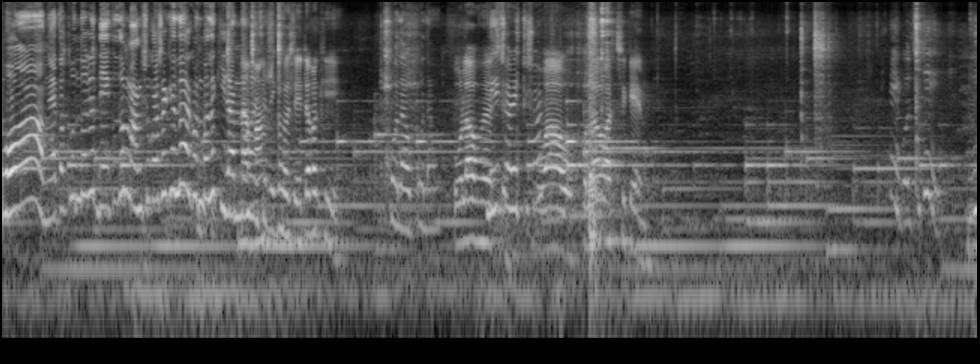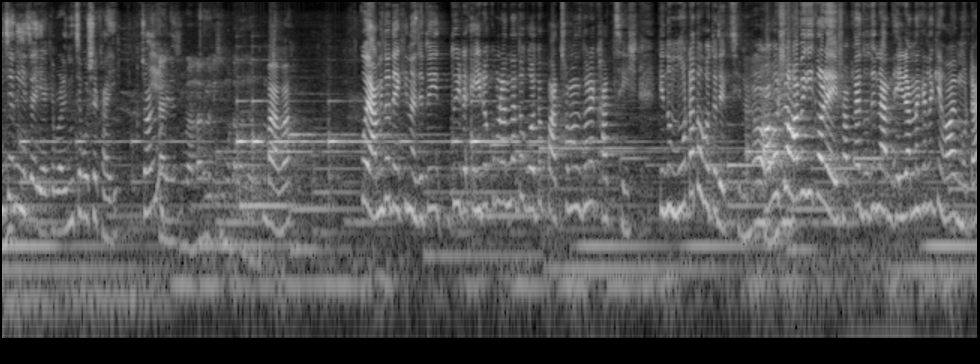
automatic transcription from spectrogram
ঢং এতক্ষণ ধরে দেখল মাংস কষা খেলো এখন বলে কি রান্না হয়েছে দেখি। হয়েছে এটা আবার কি? পোলাও পোলাও। পোলাও হয়েছে। দেখি ওয়াও পোলাও আর চিকেন। এই বলছি কি নিচে নিয়ে যাই একেবারে নিচে বসে খাই। চল হয়ে বাবা। কই আমি তো দেখি না যে তুই তুই এইরকম রান্না তো গত পাঁচ ছ মাস ধরে খাচ্ছিস কিন্তু মোটা তো হতে দেখছি না। অবশ্য হবে কি করে? সপ্তাহে দুদিন এই রান্না খেলে কি হয় মোটা?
